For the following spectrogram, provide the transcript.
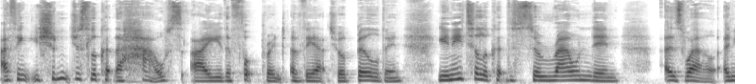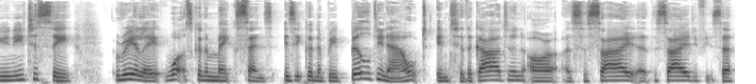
I think you shouldn't just look at the house, i.e., the footprint of the actual building. You need to look at the surrounding as well, and you need to see really what's going to make sense? Is it going to be building out into the garden or a side at the side if it's a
